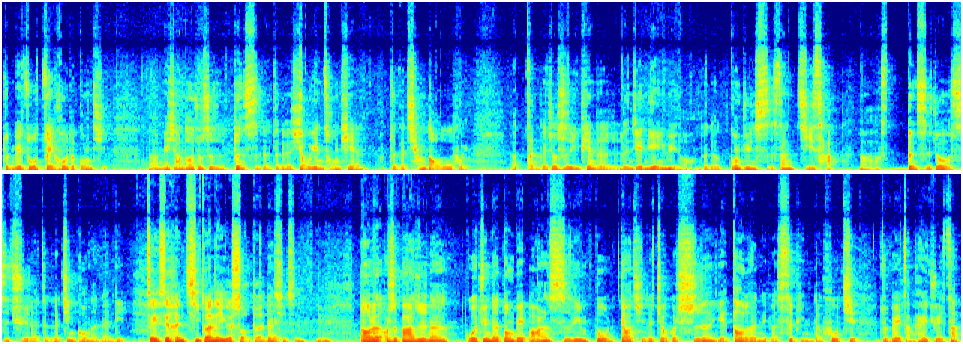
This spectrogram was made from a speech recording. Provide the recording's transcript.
准备做最后的攻击。啊，没想到就是顿时的这个硝烟冲天，这个墙倒屋毁，啊，整个就是一片的人间炼狱啊！这个共军死伤极惨啊，顿时就失去了这个进攻的能力。这也是很极端的一个手段。对，其实。到了二十八日呢，国军的东北保安司令部调集的九个师呢，也到了那个四平的附近，准备展开决战。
